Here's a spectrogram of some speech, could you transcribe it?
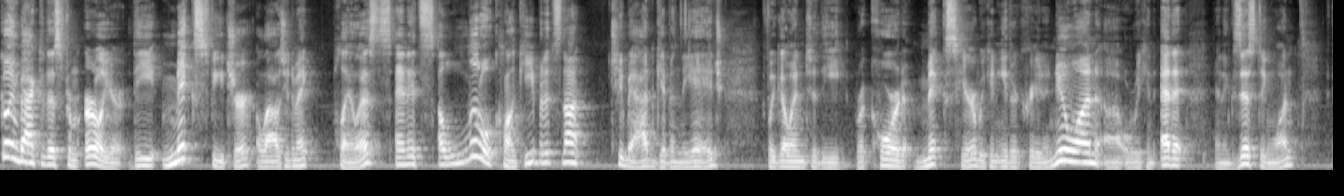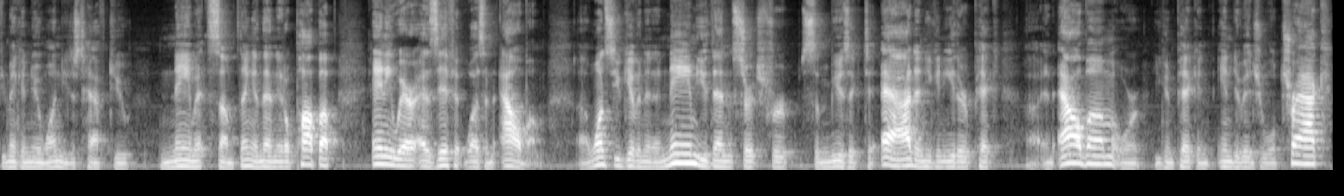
Going back to this from earlier, the mix feature allows you to make playlists, and it's a little clunky, but it's not too bad given the age. If we go into the record mix here, we can either create a new one uh, or we can edit an existing one. If you make a new one, you just have to name it something, and then it'll pop up anywhere as if it was an album. Uh, once you've given it a name, you then search for some music to add, and you can either pick uh, an album or you can pick an individual track.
